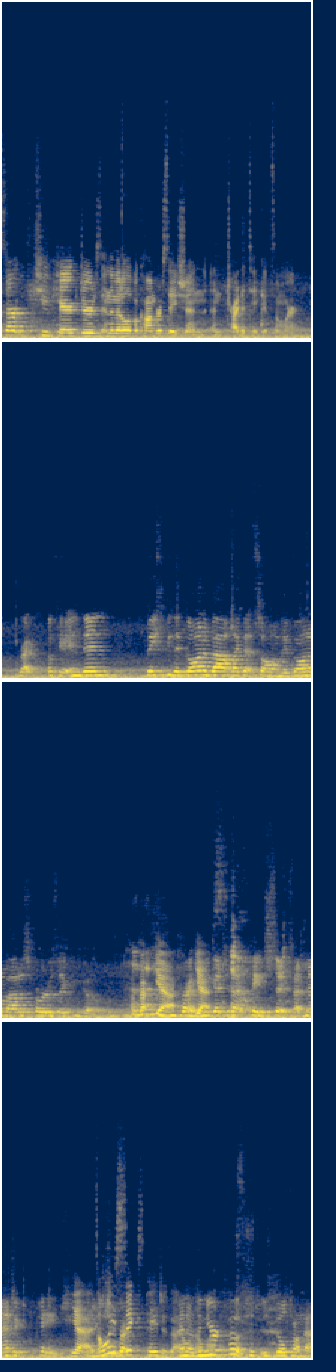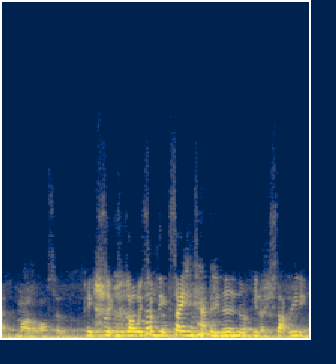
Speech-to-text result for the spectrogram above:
start with two characters in the middle of a conversation and try to take it somewhere. Right. Okay. And then basically they've gone about like that song. They've gone about as far as they can go. About- yeah. Right. yes. You get to that page six, that magic page. yeah, it's always should six pages. I, I know don't the New. York Post is built on that model also. Page six, there's always something exciting happening, and then you know you stop reading.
